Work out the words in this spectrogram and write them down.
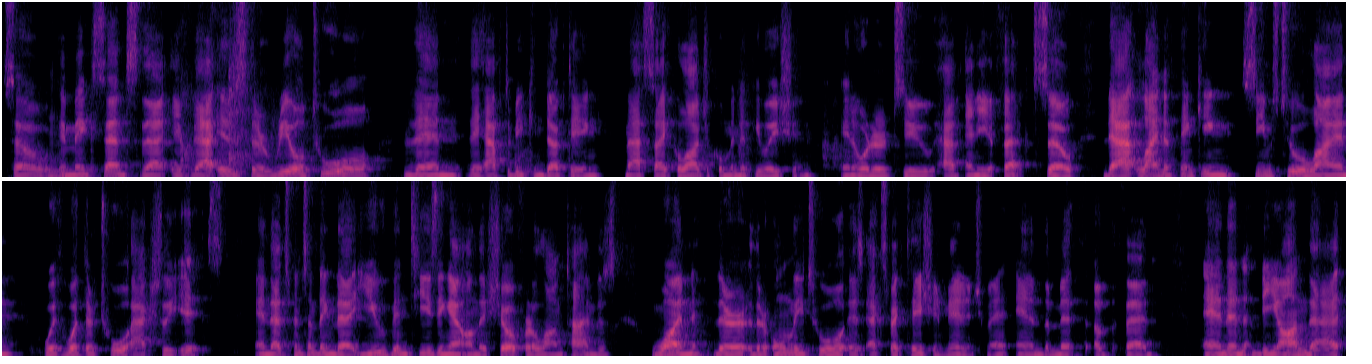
So mm-hmm. it makes sense that if that is their real tool, then they have to be conducting mass psychological manipulation in order to have any effect. So that line of thinking seems to align with what their tool actually is. And that's been something that you've been teasing out on the show for a long time. Is one, their their only tool is expectation management and the myth of the Fed. And then beyond that,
